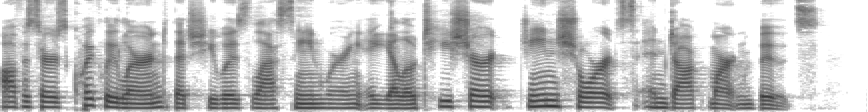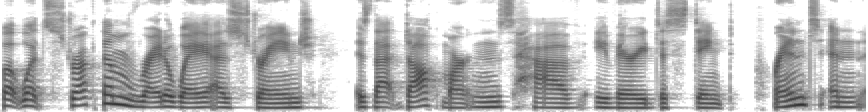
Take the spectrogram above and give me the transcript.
Officers quickly learned that she was last seen wearing a yellow t shirt, jean shorts, and Doc Martens boots. But what struck them right away as strange is that Doc Martens have a very distinct print and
